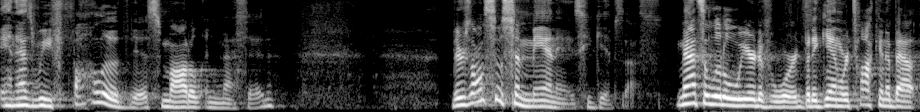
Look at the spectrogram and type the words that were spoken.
And as we follow this model and method, there's also some mayonnaise he gives us. And that's a little weird of a word, but again, we're talking about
